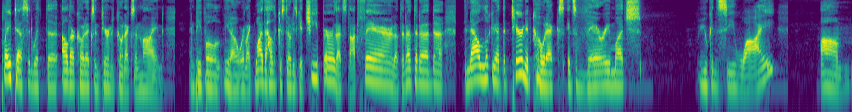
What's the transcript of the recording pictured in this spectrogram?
play tested with the Eldar Codex and Tyranid Codex in mind. And people, you know, were like, why the hell did Custodes get cheaper? That's not fair. Da, da, da, da, da. And now looking at the Tyranid Codex, it's very much you can see why. Um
